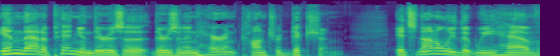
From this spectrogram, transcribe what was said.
in that opinion, there is a there's an inherent contradiction. It's not only that we have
